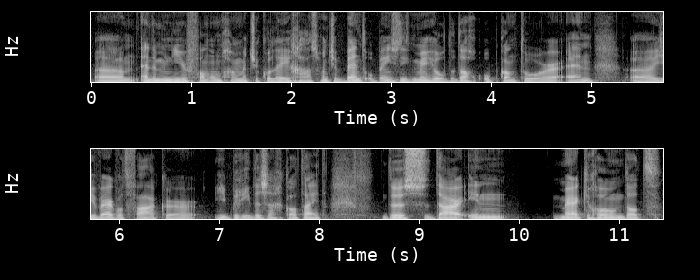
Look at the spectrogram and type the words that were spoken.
ehm, en de manier van omgang met je collega's. Want je bent opeens niet meer heel de dag op kantoor en je werkt wat vaker hybride, zeg ik altijd. Dus daarin merk je gewoon dat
